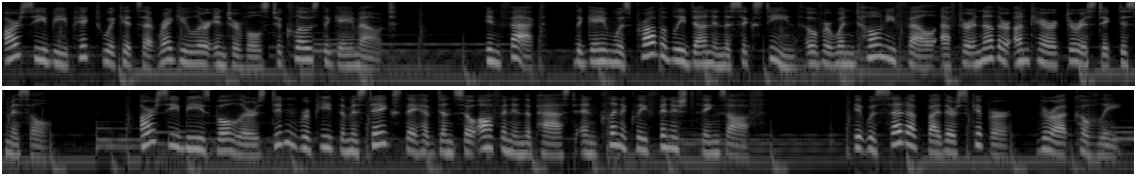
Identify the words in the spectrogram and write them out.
RCB picked wickets at regular intervals to close the game out. In fact, the game was probably done in the 16th over when Dhoni fell after another uncharacteristic dismissal. RCB's bowlers didn't repeat the mistakes they have done so often in the past and clinically finished things off. It was set up by their skipper, Virat Kohli,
